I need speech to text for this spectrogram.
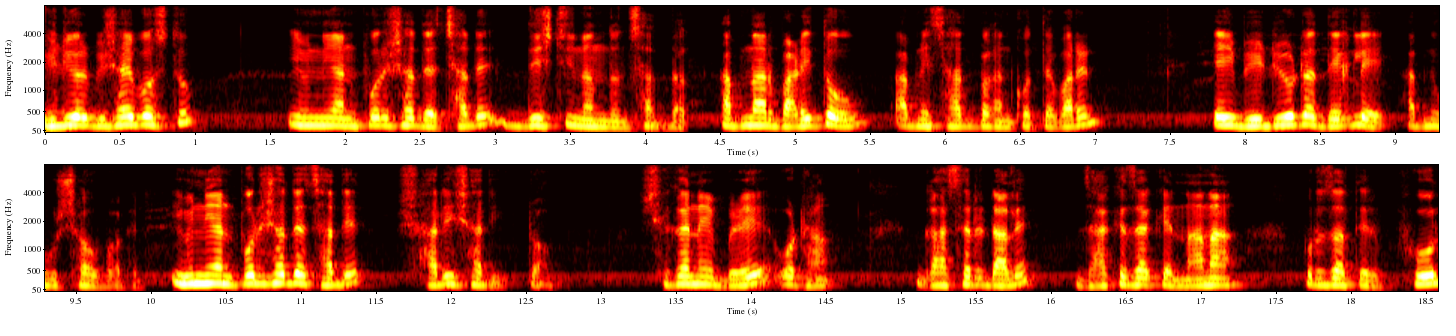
ভিডিওর বিষয়বস্তু, ইউনিয়ন পরিষদের ছাদে দৃষ্টিনন্দন ছাদ বাগান। আপনার বাড়িতেও আপনি ছাদ বাগান করতে পারেন। এই ভিডিওটা দেখলে আপনি উৎসাহ পাবেন। ইউনিয়ন পরিষদের ছাদে সারি সারি টব সেখানে বেড়ে ওঠা গাছের ডালে ঝাঁকে ঝাঁকে নানা প্রজাতির ফুল,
